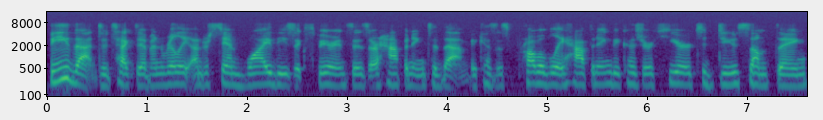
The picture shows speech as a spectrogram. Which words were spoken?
be that detective and really understand why these experiences are happening to them because it's probably happening because you're here to do something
